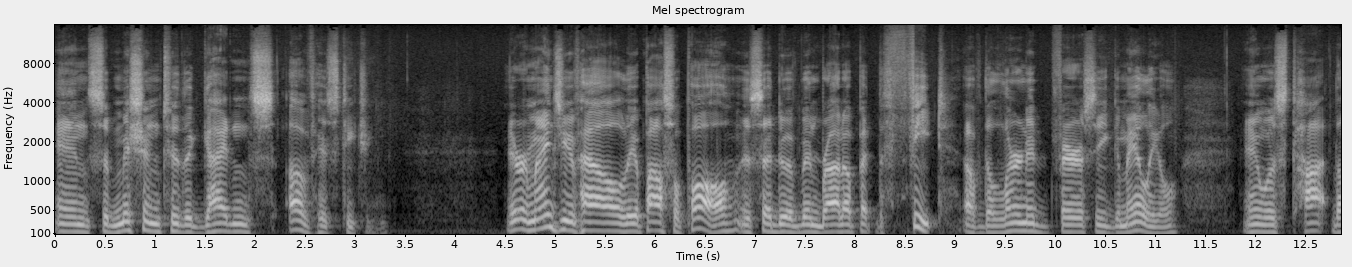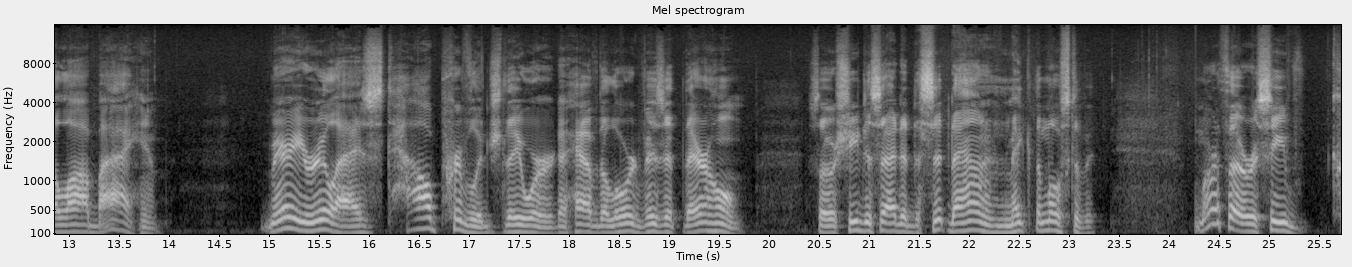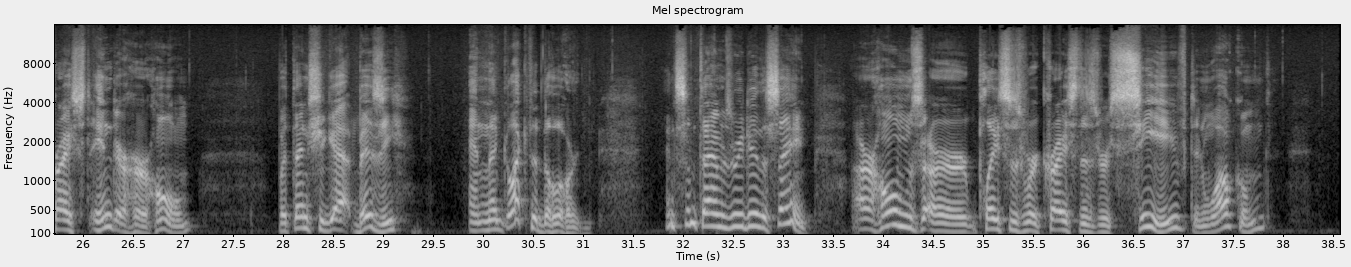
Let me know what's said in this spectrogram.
and submission to the guidance of his teaching. It reminds you of how the Apostle Paul is said to have been brought up at the feet of the learned Pharisee Gamaliel and was taught the law by him. Mary realized how privileged they were to have the Lord visit their home, so she decided to sit down and make the most of it. Martha received Christ into her home, but then she got busy and neglected the Lord. And sometimes we do the same. Our homes are places where Christ is received and welcomed,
